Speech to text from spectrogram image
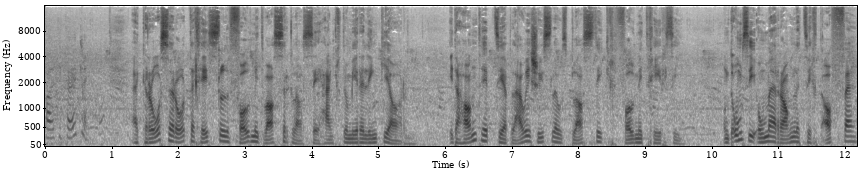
kalte Ködli. Ein grosser roter Kessel voll mit Wasserglasse hängt um ihren linken Arm. In der Hand hebt sie eine blaue Schüssel aus Plastik voll mit Kirsi. Und um sie herum rangelt sich die Affen,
